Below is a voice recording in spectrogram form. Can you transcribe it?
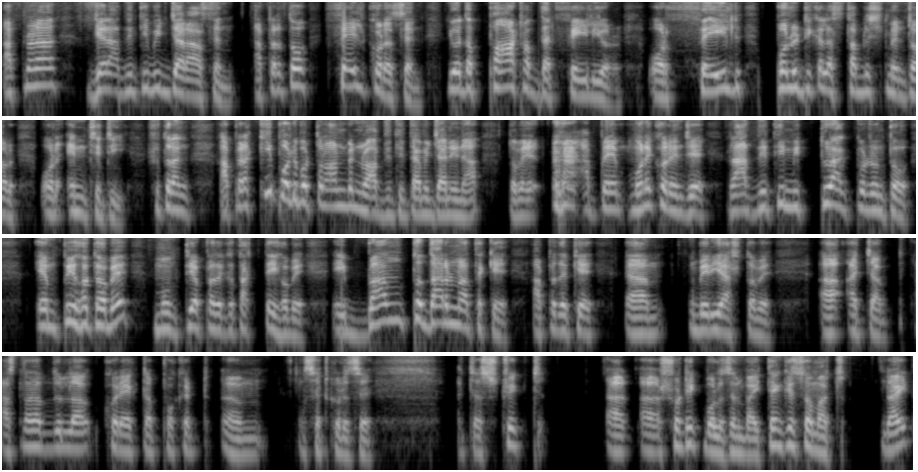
আপনারা যে রাজনীতিবিদ যারা আছেন, আপনারা তো ফেল করেছেন। You are the part of that failure or failed political establishment or or entity সুতরাং আপনারা কি পরিবর্তন আনবেন রাজনীতিতে আমি জানি না। তবে আপনি মনে করেন যে রাজনীতি মৃত্যুর আগ পর্যন্ত এমপি হতে হবে, মন্ত্রী আপনাদেরকে থাকতেই হবে। এই ভ্রান্ত ধারণা থেকে আপনাদেরকে বেরিয়ে আসতে হবে। আচ্ছা আসনাদ আবদুল্লাহ করে একটা পকেট সেট করেছে। আচ্ছা স্ট্রিক্ট সঠিক বলেছেন ভাই। Thank you so much right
